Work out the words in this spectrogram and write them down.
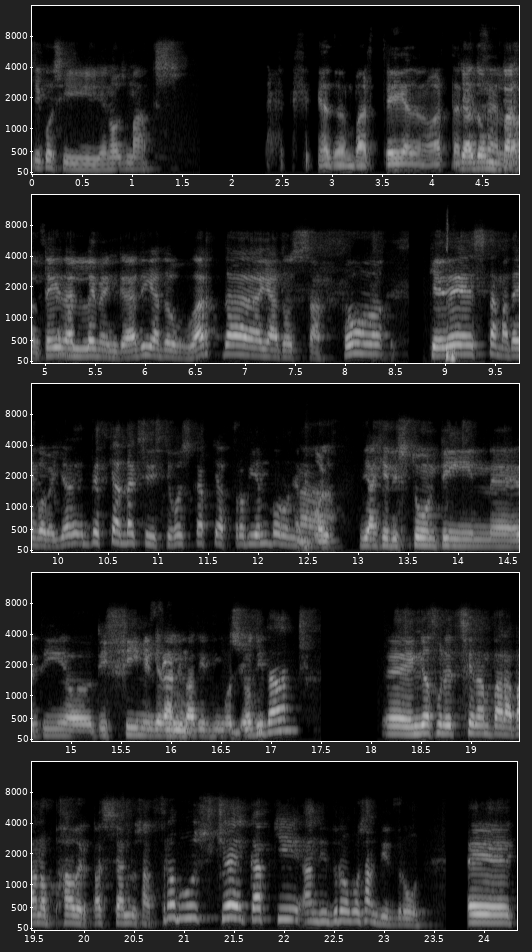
20 ενός max. Για τον Παρτέ, για τον Βάρτα. Για έρχεσαι τον να Παρτέ λάβεις δεν λέμε κάτι, για τον Βουάρτα, για τον Σαρφό και δεν σταματάει η κοπέλια. Παιδιά, εντάξει, δυστυχώς κάποιοι άνθρωποι δεν μπορούν Ε, να πολλ- διαχειριστούν την, ε, τη, ο- τη φήμη Τη και τα φήμη. λοιπά, τη δημοσιότητα. Ε, νιώθουν έτσι έναν παραπάνω power pass σε άλλους ανθρώπους και κάποιοι αντιδρούν όπως αντιδρούν. Ε,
